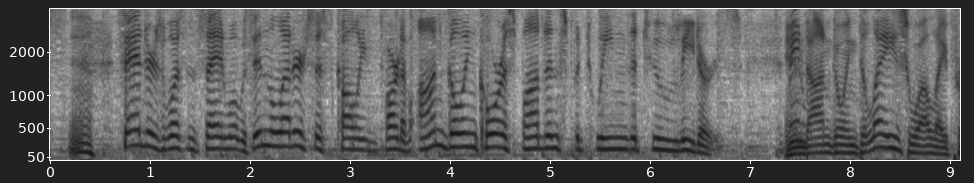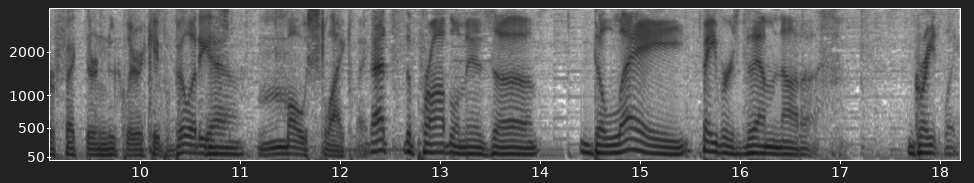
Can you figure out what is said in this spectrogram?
Sanders wasn't saying what was in the letters, just calling part of ongoing correspondence between the two leaders. And ongoing delays while they perfect their nuclear capabilities, Yeah. most likely. That's the problem is uh, delay favors them, not us, greatly.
